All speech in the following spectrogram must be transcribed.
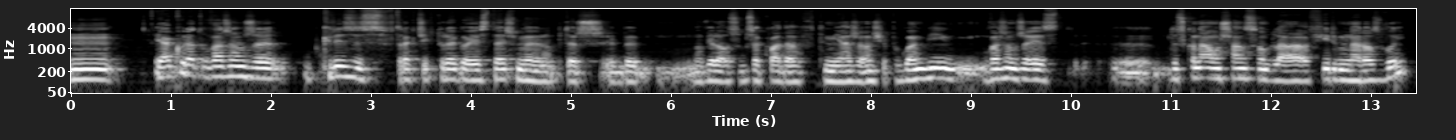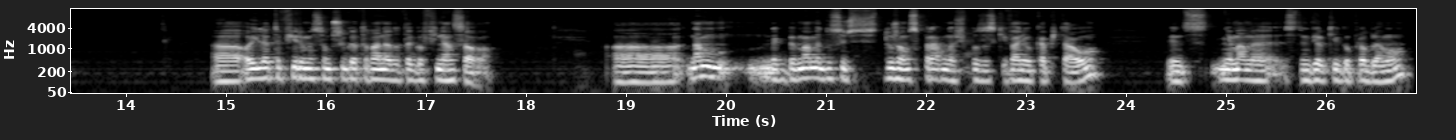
Mm, ja akurat uważam, że kryzys, w trakcie którego jesteśmy, lub też jakby no wiele osób zakłada w tym ja, że on się pogłębi, uważam, że jest y, doskonałą szansą dla firm na rozwój, o ile te firmy są przygotowane do tego finansowo. Nam jakby mamy dosyć dużą sprawność w pozyskiwaniu kapitału, więc nie mamy z tym wielkiego problemu.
